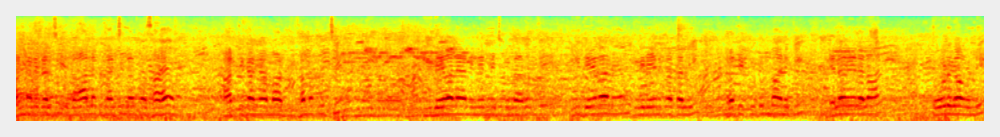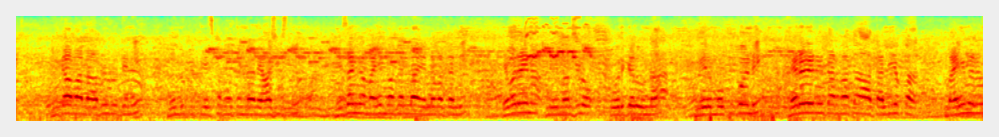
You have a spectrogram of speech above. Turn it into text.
అందరూ కలిసి వాళ్ళకు నచ్చినంత సహాయం ఆర్థికంగా మాకు సమకూర్చి ఈ దేవాలయాన్ని నిర్మించుకున్నారు. ఈ దేవాలయం ఈ రేణుకా తల్లి ప్రతి కుటుంబానికి ఎలవేళలా తోడుగా ఉండి ఇంకా వాళ్ళ అభివృద్ధిని ముందుకు తీసుకుపోతుందని ఆశిస్తూ నిజంగా మహిమగల్లా ఎల్లవ తల్లి. ఎవరైనా మీ మనసులో కోరికలు ఉన్నా మీరు మొక్కుకోండి. నెరవేరిన తర్వాత ఆ తల్లి యొక్క మహిమను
